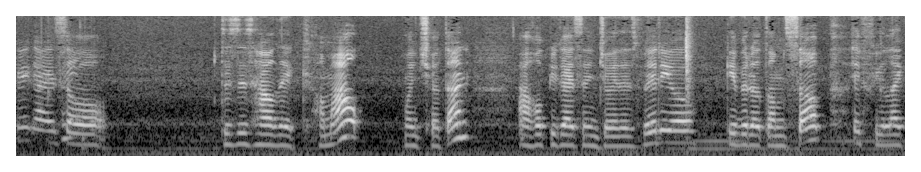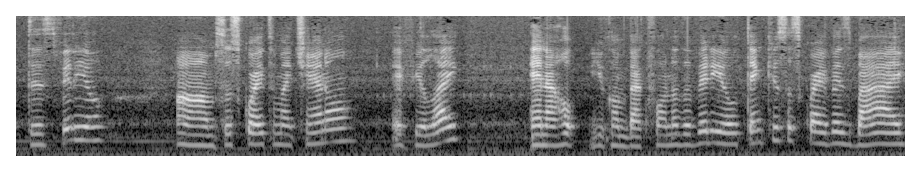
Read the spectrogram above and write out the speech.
okay guys so this is how they come out once you're done. I hope you guys enjoy this video. Give it a thumbs up if you like this video. Um, subscribe to my channel if you like. And I hope you come back for another video. Thank you subscribers. Bye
